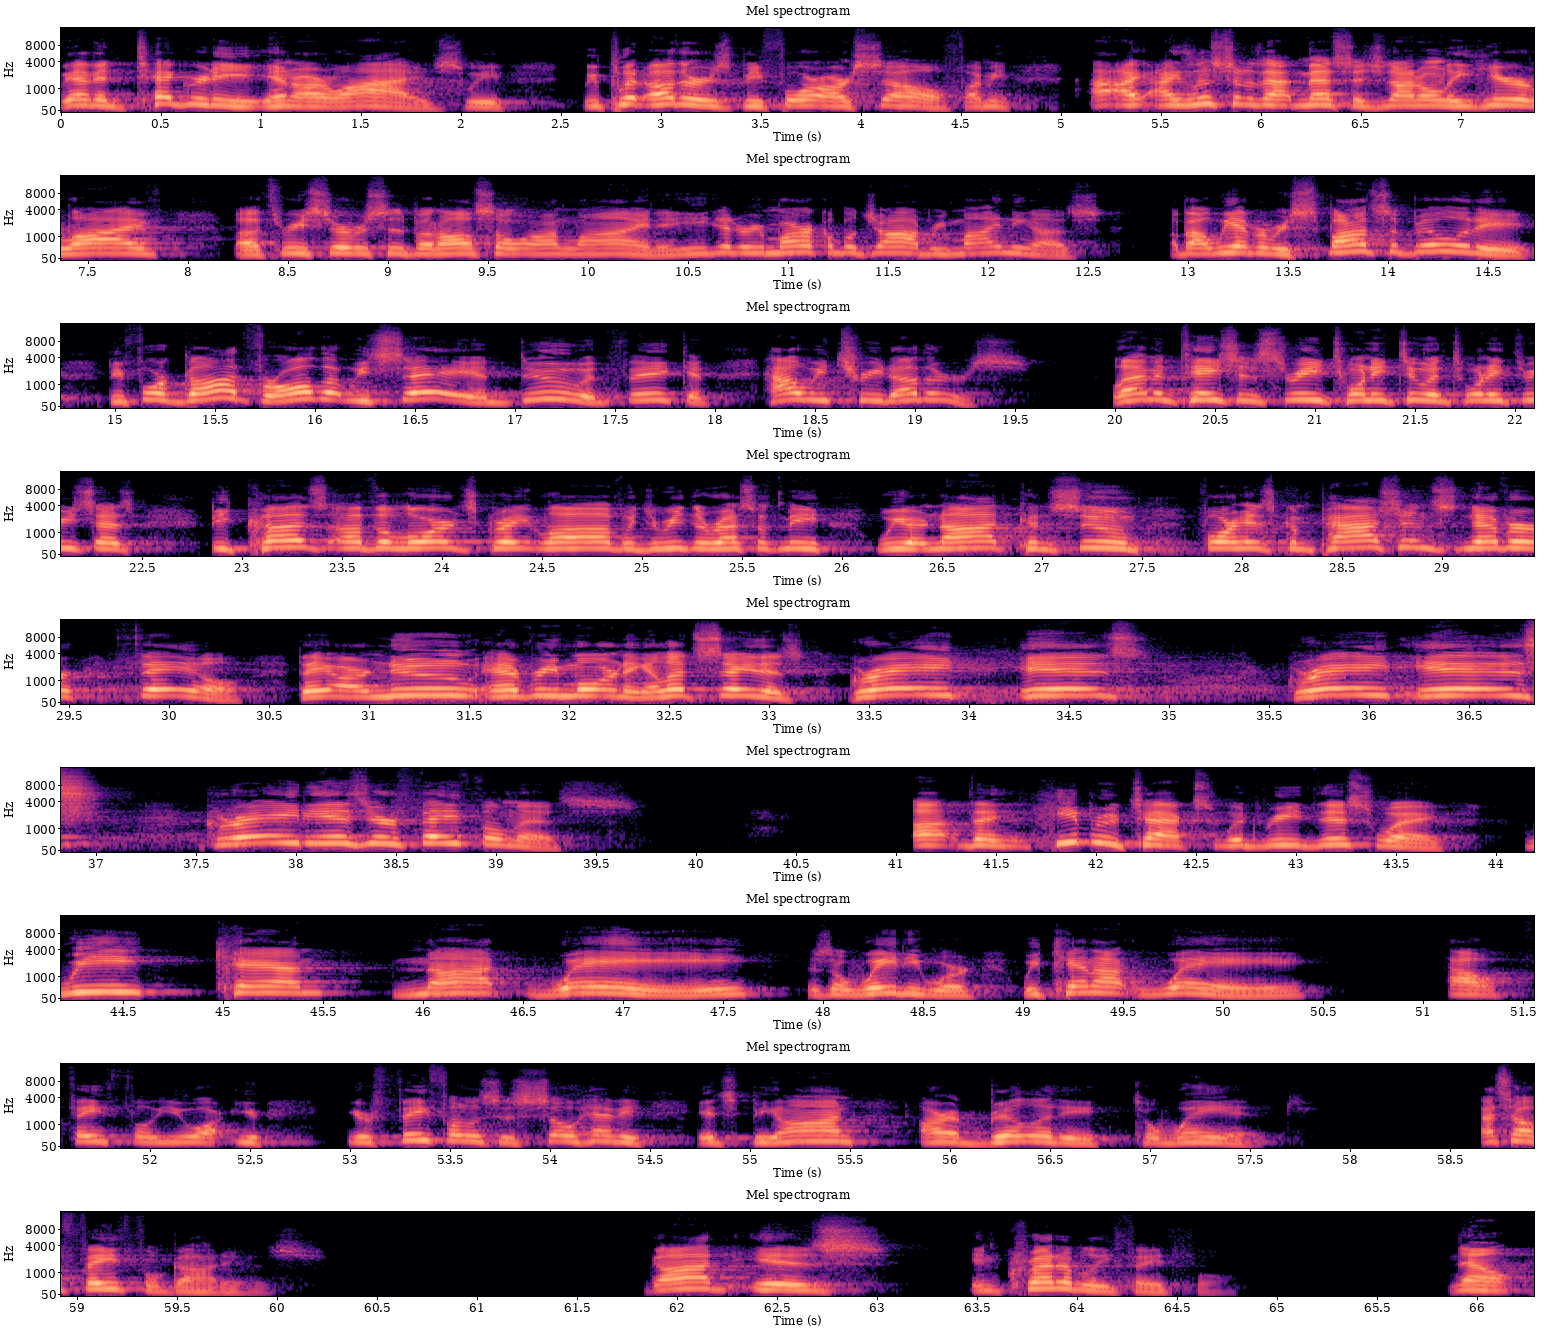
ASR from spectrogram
We have integrity in our lives. We, we put others before ourselves. I mean, I, I listened to that message not only here live, uh, three services, but also online. And he did a remarkable job reminding us about we have a responsibility before God for all that we say and do and think and how we treat others. Lamentations 3 22 and 23 says, because of the Lord's great love, would you read the rest with me? We are not consumed, for his compassions never fail. They are new every morning. And let's say this great is, great is, great is your faithfulness. Uh, the Hebrew text would read this way We cannot weigh, there's a weighty word, we cannot weigh how faithful you are. You, your faithfulness is so heavy, it's beyond our ability to weigh it. That's how faithful God is. God is incredibly faithful. Now,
